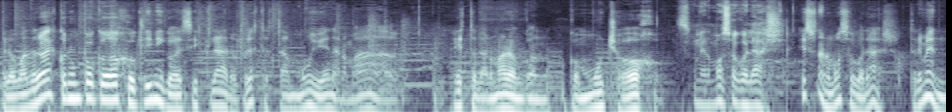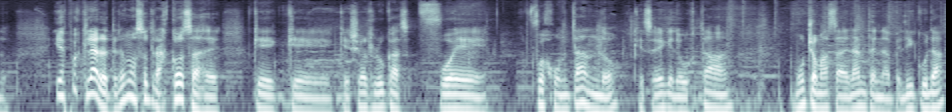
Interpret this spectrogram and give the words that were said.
pero cuando lo ves con un poco de ojo clínico decís, claro, pero esto está muy bien armado. Esto lo armaron con, con mucho ojo. Es un hermoso collage. Es un hermoso collage, tremendo. Y después, claro, tenemos otras cosas de, que, que- que George Lucas fue, fue juntando, que se ve que le gustaban. Mucho más adelante en la película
